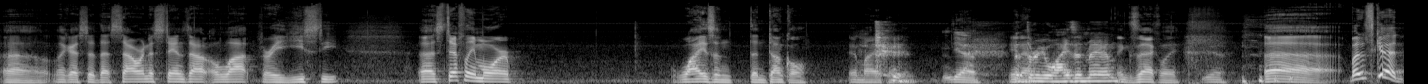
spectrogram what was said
Uh, like I said, that sourness stands out a lot. Very yeasty. Uh, it's definitely more Weizen than Dunkel, in my opinion. Yeah. You the know? Three Wisen Man. Exactly. Yeah. Uh, but it's good.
